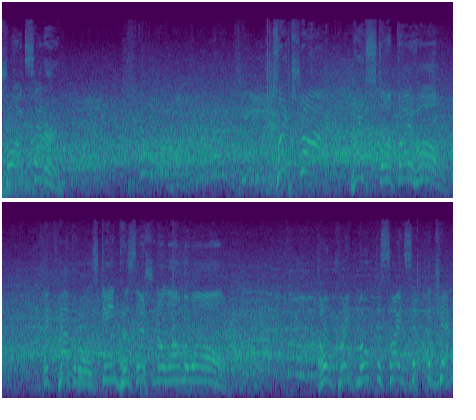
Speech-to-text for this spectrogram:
Draw at center. Quick shot! Nice stop by Hall. The Capitals gain possession along the wall. Oh, great move to sidestep the check.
